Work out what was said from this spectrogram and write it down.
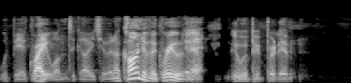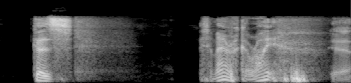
would be a great one to go to, and I kind of agree with Yeah. it It would be brilliant. because it's America, right? Yeah,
